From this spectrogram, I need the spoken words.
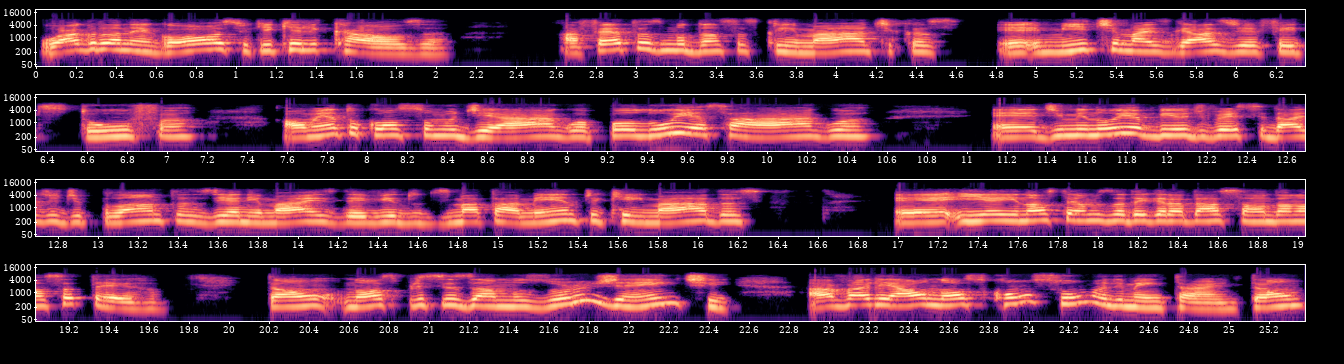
o agronegócio, o que, que ele causa? Afeta as mudanças climáticas, emite mais gases de efeito estufa, aumenta o consumo de água, polui essa água, é, diminui a biodiversidade de plantas e animais devido ao desmatamento e queimadas, é, e aí nós temos a degradação da nossa terra. Então, nós precisamos urgente avaliar o nosso consumo alimentar. Então,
